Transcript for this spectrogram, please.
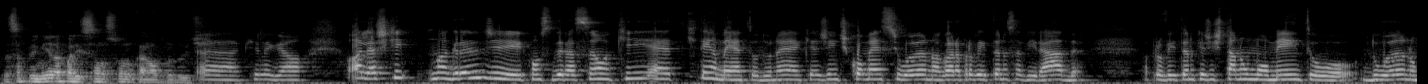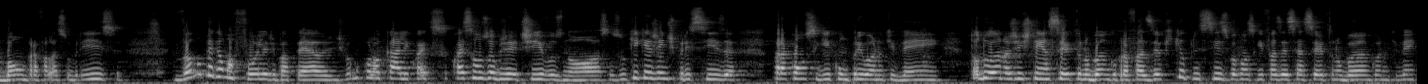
dessa primeira aparição sua no canal Produto. Ah, que legal. Olha, acho que uma grande consideração aqui é que tenha método, né? Que a gente comece o ano agora aproveitando essa virada aproveitando que a gente está num momento do ano bom para falar sobre isso, vamos pegar uma folha de papel, gente, vamos colocar ali quais, quais são os objetivos nossos, o que, que a gente precisa para conseguir cumprir o ano que vem. Todo ano a gente tem acerto no banco para fazer, o que, que eu preciso para conseguir fazer esse acerto no banco ano que vem?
